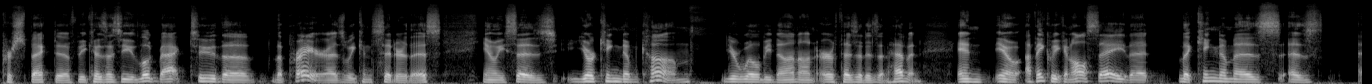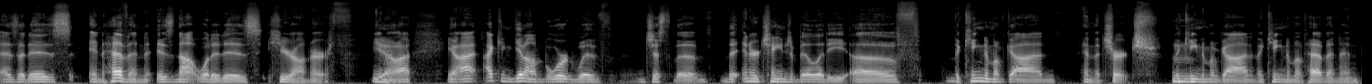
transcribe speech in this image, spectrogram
perspective because as you look back to the the prayer as we consider this, you know, he says, "Your kingdom come, your will be done on earth as it is in heaven." And you know, I think we can all say that the kingdom as as as it is in heaven is not what it is here on earth. You know, I you know, I, I can get on board with just the the interchangeability of the kingdom of God and the church, the mm-hmm. kingdom of God and the kingdom of heaven, and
